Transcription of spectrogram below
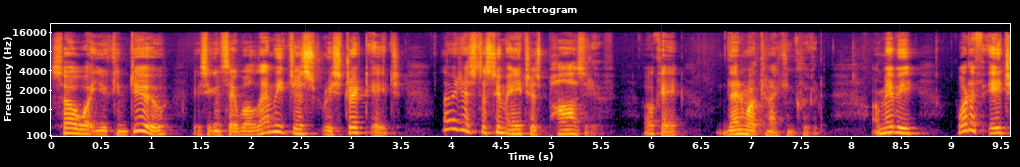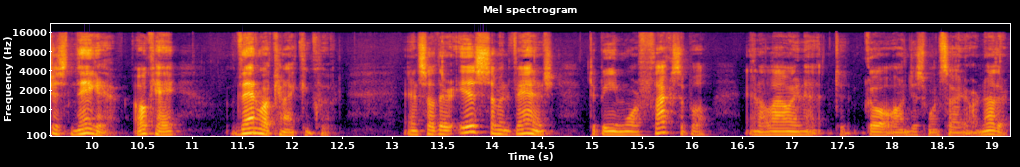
So what you can do is you can say, well, let me just restrict h. Let me just assume h is positive. Okay, then what can I conclude? Or maybe, what if h is negative? Okay, then what can I conclude? And so there is some advantage to being more flexible and allowing it to go on just one side or another.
